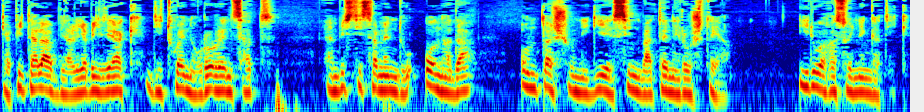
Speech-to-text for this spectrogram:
Kapitala baliabideak dituen ororentzat, enbistizamendu ona da ontasunigi ezin baten erostea, hiru arrazoinen gatik.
